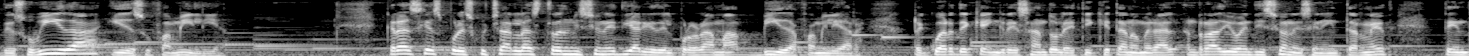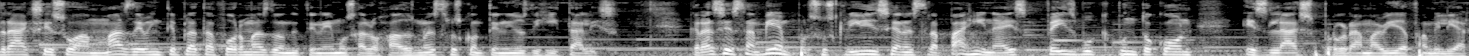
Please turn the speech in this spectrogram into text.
de su vida y de su familia. Gracias por escuchar las transmisiones diarias del programa Vida Familiar. Recuerde que ingresando la etiqueta numeral Radio Bendiciones en Internet tendrá acceso a más de 20 plataformas donde tenemos alojados nuestros contenidos digitales. Gracias también por suscribirse a nuestra página, es facebook.com slash programa Vida Familiar.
